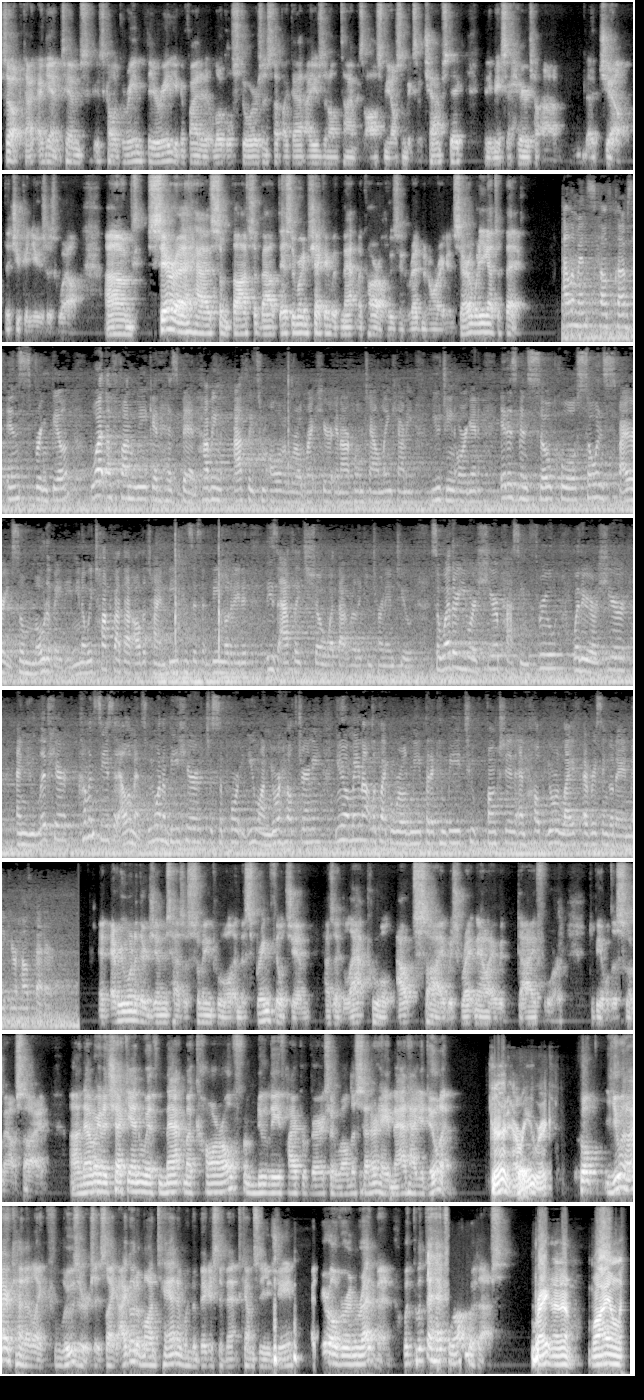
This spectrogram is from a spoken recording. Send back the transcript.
So again, Tim's it's called Green Theory. You can find it at local stores and stuff like that. I use it all the time. It's awesome. He also makes a chapstick and he makes a hair t- uh, a gel that you can use as well. Um, Sarah has some thoughts about this, and we're going to check in with Matt McCarl, who's in Redmond, Oregon. Sarah, what do you got to say? Elements Health Clubs in Springfield. What a fun week it has been. Having athletes from all over the world right here in our hometown, Lane County, Eugene, Oregon. It has been so cool, so inspiring, so motivating. You know, we talk about that all the time being consistent, being motivated. These athletes show what that really can turn into. So, whether you are here passing through, whether you're here and you live here, come and see us at Elements. We want to be here to support you on your health journey. You know, it may not look like a world meet, but it can be to function and help your life every single day and make your health better. And every one of their gyms has a swimming pool, and the Springfield gym has a lap pool outside, which right now I would die for to be able to swim outside. Uh, now we're going to check in with Matt McCarl from New Leaf Hyperbarics and Wellness Center. Hey, Matt, how you doing? Good. How are you, Rick? Well, you and I are kind of like losers. It's like I go to Montana when the biggest event comes to Eugene, and you're over in Redmond. What what the heck's wrong with us? Right? I know. Well, I only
